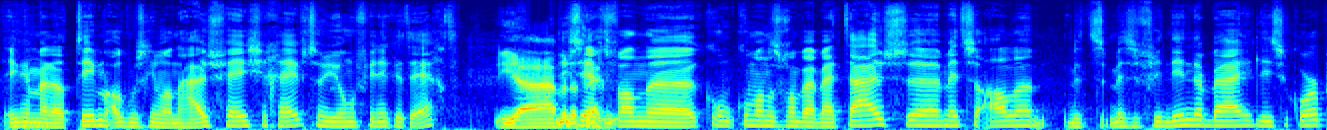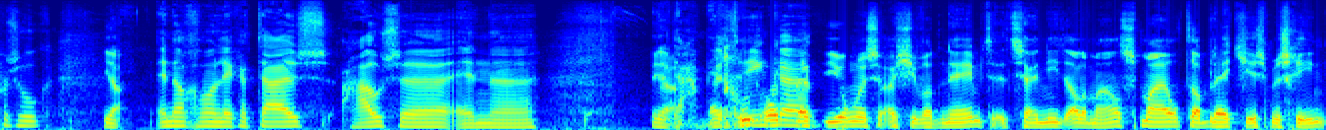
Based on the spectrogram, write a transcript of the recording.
Ik neem maar dat Tim ook misschien wel een huisfeestje geeft. Zo'n jongen vind ik het echt. ja maar Die dat zegt van, eh, kom, kom anders gewoon bij mij thuis eh, met z'n allen. Met, met zijn vriendin erbij, Lise Korpershoek. Ja. En dan gewoon lekker thuis, housen en... eh, Ja, Ja, en goed drinken. opletten jongens als je wat neemt. Het zijn niet allemaal smile-tabletjes misschien.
